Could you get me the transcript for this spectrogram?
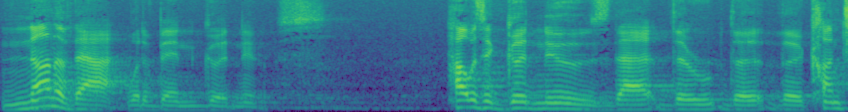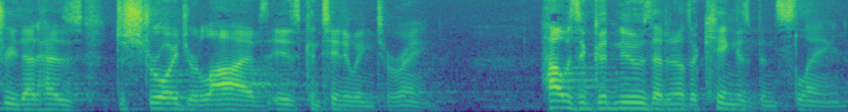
none of that would have been good news. How is it good news that the, the, the country that has destroyed your lives is continuing to reign? How is it good news that another king has been slain?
